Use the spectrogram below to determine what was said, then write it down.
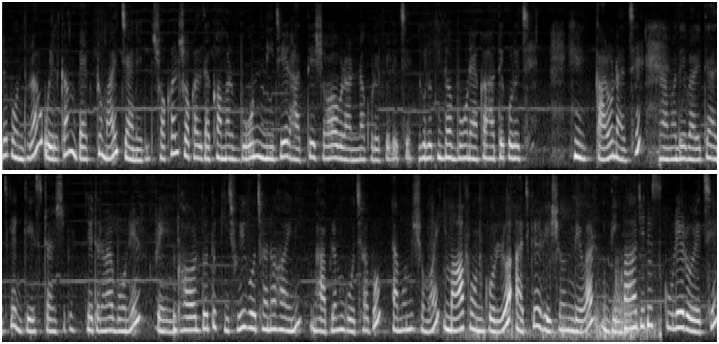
হ্যালো বন্ধুরা, welcome back to my channel. সকাল সকাল দেখো আমার বোন নিজের হাতে সব রান্না করে ফেলেছে। এগুলো কিন্তু বোন একা হাতে করেছে। কারণ আছে? আমাদের বাড়িতে আজকে গেস্ট আসবে। যেটা আমার বোনের ফ্রেন্ড ঘর দো তো কিছুই গোছানো হয়নি। ভাবলাম গোছাবো। এমন সময় মা ফোন করল আজকে রেশন দেওয়ার দিন। মা যেহেতু স্কুলে রয়েছে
